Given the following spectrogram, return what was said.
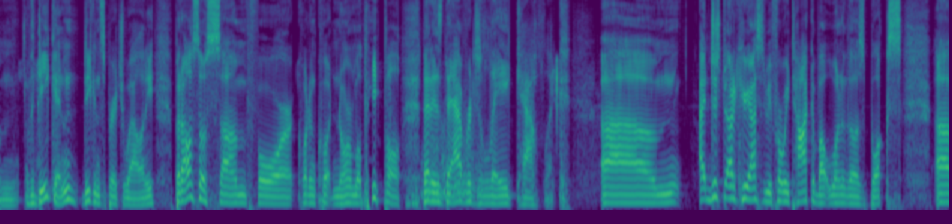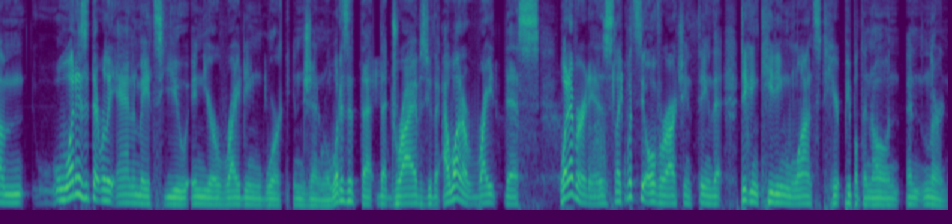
um, the deacon, deacon spirituality, but also some for quote unquote normal people. That is the average lay Catholic. Um, I, just out of curiosity, before we talk about one of those books, um, what is it that really animates you in your writing work in general? What is it that that drives you? That I want to write this, whatever it is. Like, what's the overarching thing that Deacon Keating wants to hear people to know and, and learn?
